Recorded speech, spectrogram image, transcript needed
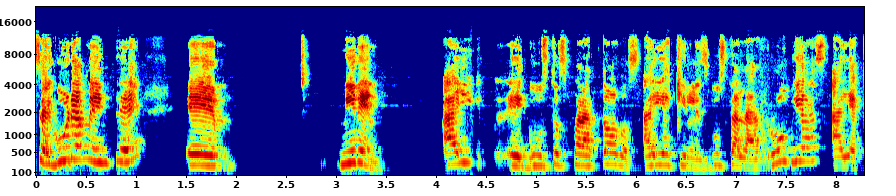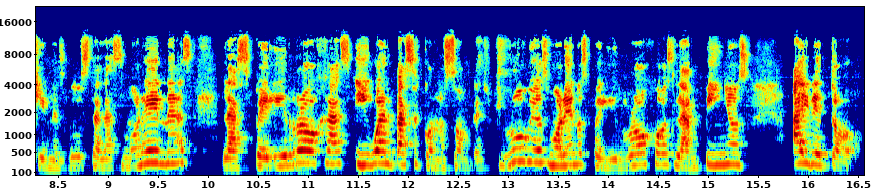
seguramente. Eh, miren, hay eh, gustos para todos. Hay a quien les gusta las rubias, hay a quien les gusta las morenas, las pelirrojas. Igual pasa con los hombres. Rubios, morenos, pelirrojos, lampiños, hay de todo.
